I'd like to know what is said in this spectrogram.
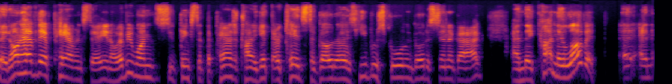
They don't have their parents there. You know, everyone thinks that the parents are trying to get their kids to go to Hebrew school and go to synagogue, and they can they love it. And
